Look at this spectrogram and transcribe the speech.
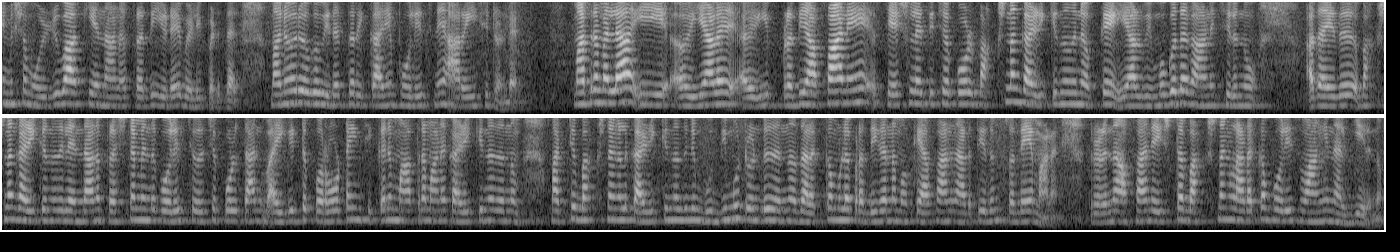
നിമിഷം ഒഴിവാക്കിയെന്നാണ് പ്രതിയുടെ വെളിപ്പെടുത്തൽ. മനോരോഗ വിദഗ്ധർ ഇക്കാര്യം പോലീസിനെ അറിയിച്ചിട്ടുണ്ട്. മാത്രമല്ല ഈ ഇയാളെ ഈ പ്രതി അഫാനെ സ്റ്റേഷനിൽ എത്തിച്ചപ്പോൾ ഭക്ഷണം കഴിക്കുന്നതിനൊക്കെ ഇയാൾ വിമുഖത കാണിച്ചിരുന്നു. അതായത് ഭക്ഷണം കഴിക്കുന്നതിൽ എന്താണ് പ്രശ്നമെന്ന് പോലീസ് ചോദിച്ചപ്പോൾ താൻ വൈകിട്ട് പൊറോട്ടയും ചിക്കനും മാത്രമാണ് കഴിക്കുന്നതെന്നും മറ്റു ഭക്ഷണങ്ങൾ കഴിക്കുന്നതിന് ബുദ്ധിമുട്ടുണ്ട് എന്നതടക്കമുള്ള പ്രതികരണമൊക്കെ അഫാൻ നടത്തിയതും ശ്രദ്ധേയമാണ്. തുടർന്ന് അഫാന്റെ ഇഷ്ട ഭക്ഷണങ്ങളടക്കം പോലീസ് വാങ്ങി നൽകിയിരുന്നു.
